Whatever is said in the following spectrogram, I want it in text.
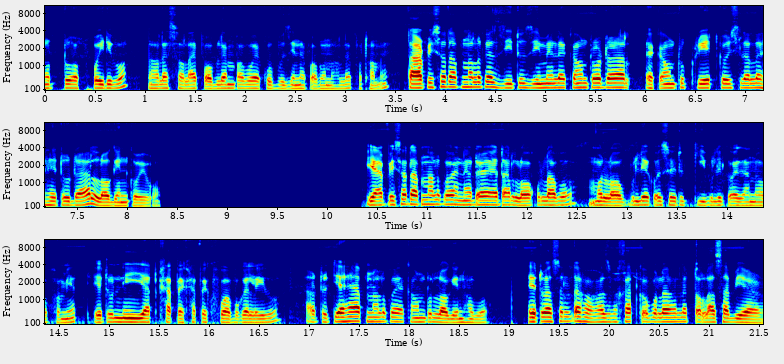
মোডটো অফ কৰি দিব নহ'লে চলাই প্ৰব্লেম পাব একো বুজি নাপাব নহ'লে প্ৰথমে। তাৰপিছত আপোনালোকে যিটো জিমেইল একাউণ্টৰ দ্বাৰা একাউণ্টটো ক্ৰিয়েট কৰিছিলে সেইটোৰ দ্বাৰা লগ ইন কৰিব। ইয়াৰ পিছত আপোনালোকৰ এনেদৰে এটা লগ ওলাব মই লগ বুলিয়ে কৈছোঁ এইটো কি বুলি কয় জানো অসমীয়াত। এইটো নি ইয়াত খাপে খাপে খুৱাবগৈ লাগিব। আৰু তেতিয়াহে আপোনালোকৰ একাউণ্টটো লগ ইন হ'ব। এইটো আচলতে সহজ ভাষাত ক'বলৈ হ'লে তলা চাবি আৰু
